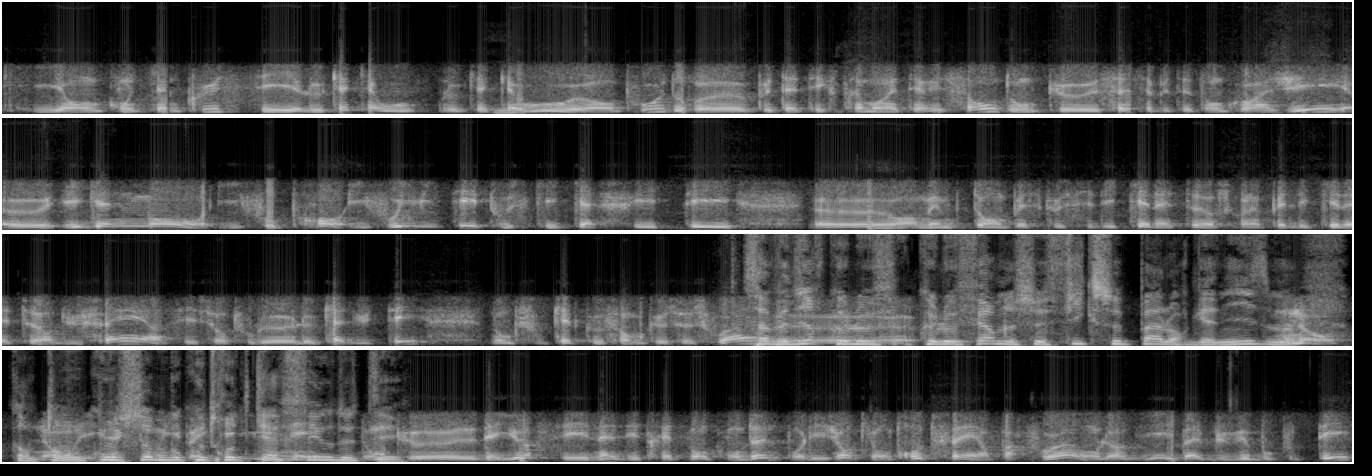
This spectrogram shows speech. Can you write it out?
qui en contient le plus, c'est le cacao. Le cacao en poudre peut être extrêmement intéressant, donc ça, ça peut être encouragé. également, il faut prendre, il faut éviter tout ce qui est café, thé en même temps, parce que c'est des chélateurs, ce qu'on appelle des chélateurs du fer. C'est surtout le, le, cas du thé. Donc sous quelque forme que ce soit. Ça veut dire que le que le fer ne se fixe pas à l'organisme quand on consomme beaucoup trop de café ou de thé. D'ailleurs, c'est l'un des traitements qu'on donne pour les gens qui ont trop de fer. Parfois, on leur dit, bah, buvez beaucoup de thé,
